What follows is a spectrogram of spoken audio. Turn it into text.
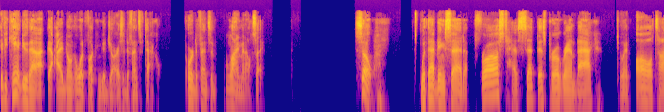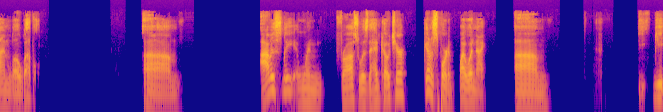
if you can't do that i, I don't know what fucking good jar is a defensive tackle or defensive lineman i'll say so with that being said frost has set this program back to an all-time low level. Um, obviously, when Frost was the head coach here, I'm gonna support him. Why wouldn't I? Um, you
